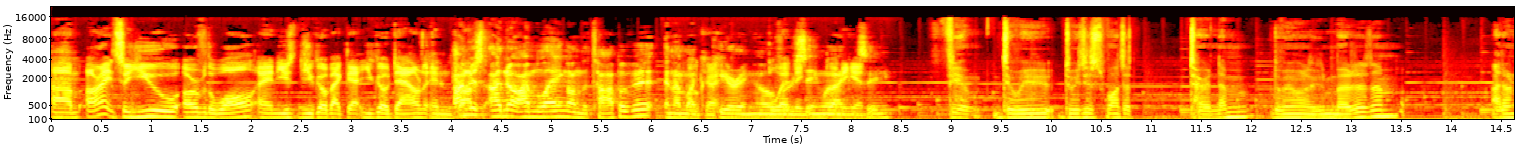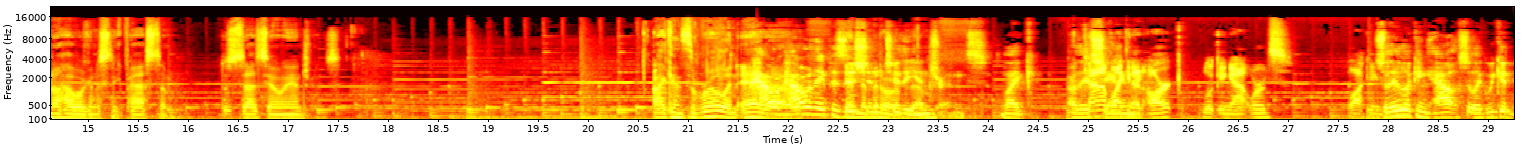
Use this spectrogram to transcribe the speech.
Um, all right, so you are over the wall and you you go back down. You go down and drop. I'm just I know I'm laying on the top of it and I'm like okay. peering over, blending, seeing what I can in. see. Fume, do we do we just want to turn them? Do we want to murder them? I don't know how we're gonna sneak past them. Just that's the only entrance. I can throw an arrow. How, how are they positioned the to the them. entrance? Like, are they kind of like in like, an arc, looking outwards, blocking? So the they're door. looking out. So like we could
